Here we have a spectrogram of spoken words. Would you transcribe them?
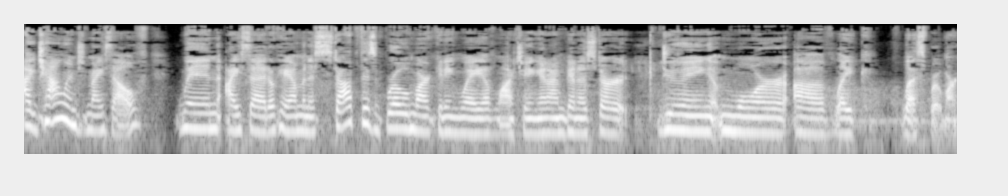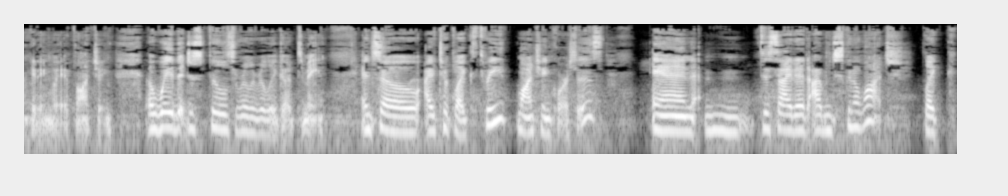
I challenged myself when I said, okay, I'm going to stop this bro marketing way of launching and I'm going to start doing more of like less bro marketing way of launching, a way that just feels really, really good to me. And so I took like three launching courses and mm, decided I'm just going to launch. Like,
